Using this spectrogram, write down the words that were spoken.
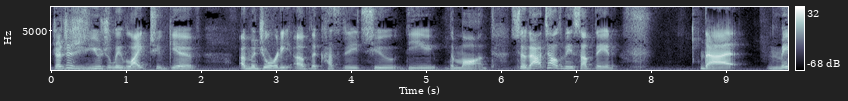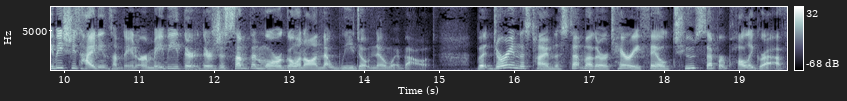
Judges usually like to give a majority of the custody to the the mom. So that tells me something that maybe she's hiding something or maybe there there's just something more going on that we don't know about. But during this time, the stepmother, Terri, failed two separate polygraph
